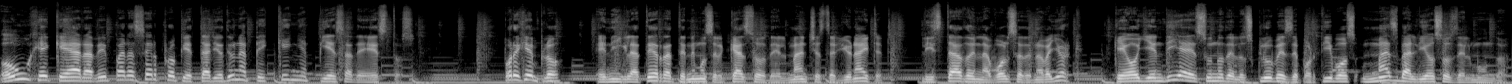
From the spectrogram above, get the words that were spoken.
o un jeque árabe para ser propietario de una pequeña pieza de estos. Por ejemplo, en Inglaterra tenemos el caso del Manchester United, listado en la Bolsa de Nueva York, que hoy en día es uno de los clubes deportivos más valiosos del mundo.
